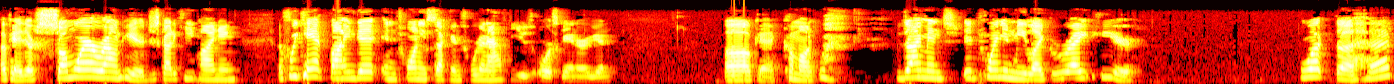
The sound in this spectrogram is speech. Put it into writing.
Okay, they're somewhere around here. Just got to keep mining. If we can't find it in 20 seconds, we're to have to use ore scanner again. Okay, come on. diamonds, it pointed me, like, right here. What the heck?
